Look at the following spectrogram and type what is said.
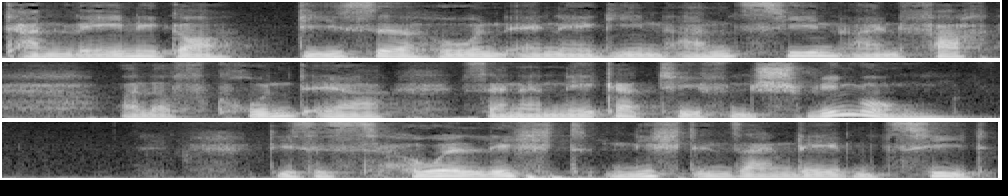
kann weniger diese hohen Energien anziehen, einfach weil aufgrund er seiner negativen Schwingung dieses hohe Licht nicht in sein Leben zieht.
